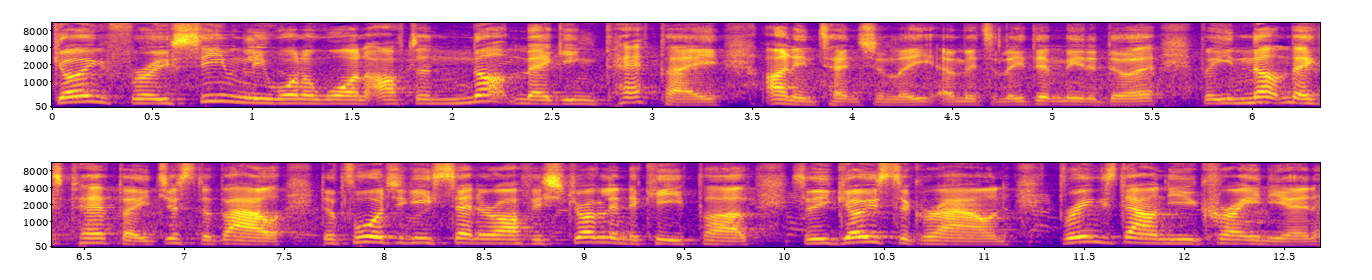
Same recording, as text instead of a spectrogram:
going through seemingly one-on-one after nutmegging Pepe, unintentionally, admittedly, didn't mean to do it, but he nutmegs Pepe just about. The Portuguese centre-half is struggling to keep up, so he goes to ground, brings down the Ukrainian,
